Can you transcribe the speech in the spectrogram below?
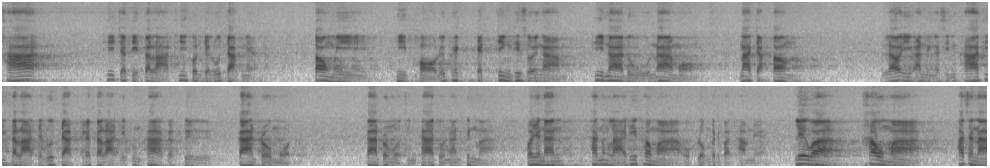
ค้าที่จะติดตลาดที่คนจะรู้จักเนี่ยต้องมีหีบห่อหรือแพ็กเกจจิ้งที่สวยงามที่น่าดูน่ามอง น่าจับต้อง แล้วอีกอันหนึ่งสินค้าที่ตลาดจะรู้จักและตลาดเห็นคุณค่าก็คือการโปรโมทการโปรโมทสินค้าตัวนั้นขึ้นมา เพราะฉะนั้นท่านทั้งหลายที่เข้ามาอบรมปฏิบัติธรรมเนี่ยเรียกว่าเข้ามาพัฒนา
